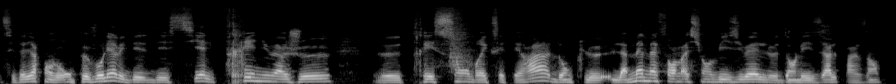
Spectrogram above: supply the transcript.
c'est-à-dire qu'on peut voler avec des, ciels très nuageux, euh, très sombres, etc. Donc le, la même information visuelle dans les Alpes, par exemple,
